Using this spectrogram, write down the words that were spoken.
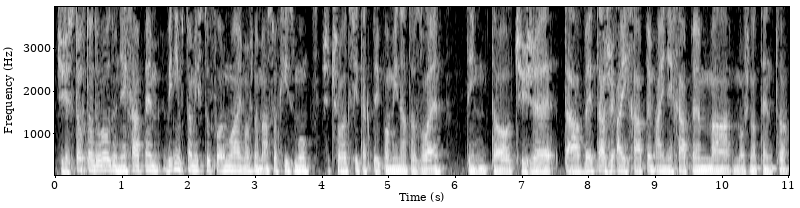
Čiže z tohto dôvodu nechápem, vidím v tom istú formu aj možno masochizmu, že človek si tak pripomína to zlé, týmto. Čiže tá veta, že aj chápem, aj nechápem, má možno tento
